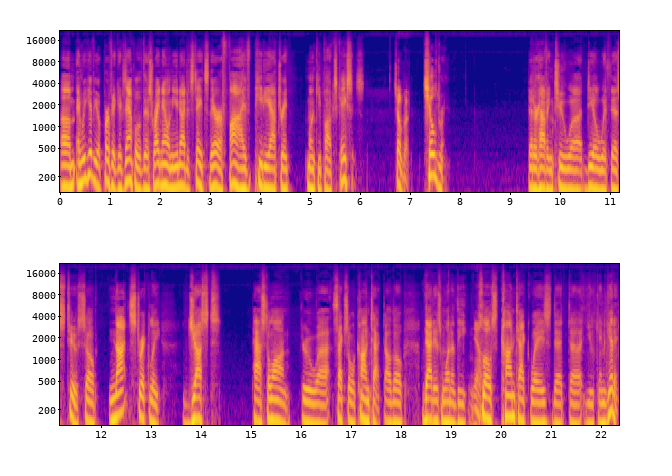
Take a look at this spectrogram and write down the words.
Um, and we give you a perfect example of this right now in the United States. There are five pediatric monkeypox cases. Children. Children that are having to uh, deal with this too. So not strictly just passed along through uh, sexual contact, although that is one of the Yeah. close contact ways that uh, you can get it.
